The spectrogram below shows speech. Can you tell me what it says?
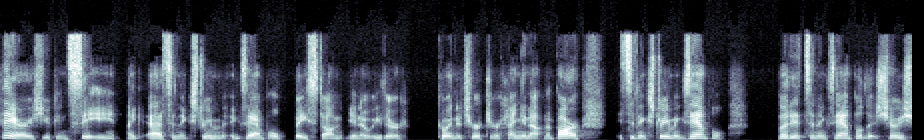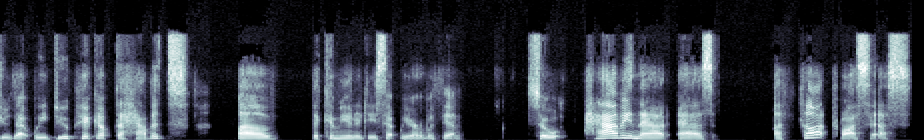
there, as you can see, like as an extreme example based on you know either going to church or hanging out in a bar, it's an extreme example, but it's an example that shows you that we do pick up the habits of the communities that we are within. So having that as a thought process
